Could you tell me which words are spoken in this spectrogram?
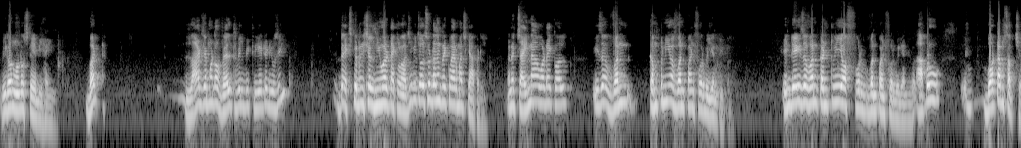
We don't want to stay behind. But large amount of wealth will be created using the exponential newer technology, which also doesn't require much capital. And China, what I call, is a one company of 1.4 billion people. India is a one country of four one point four billion people આપણું બોટમ સપ છે.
